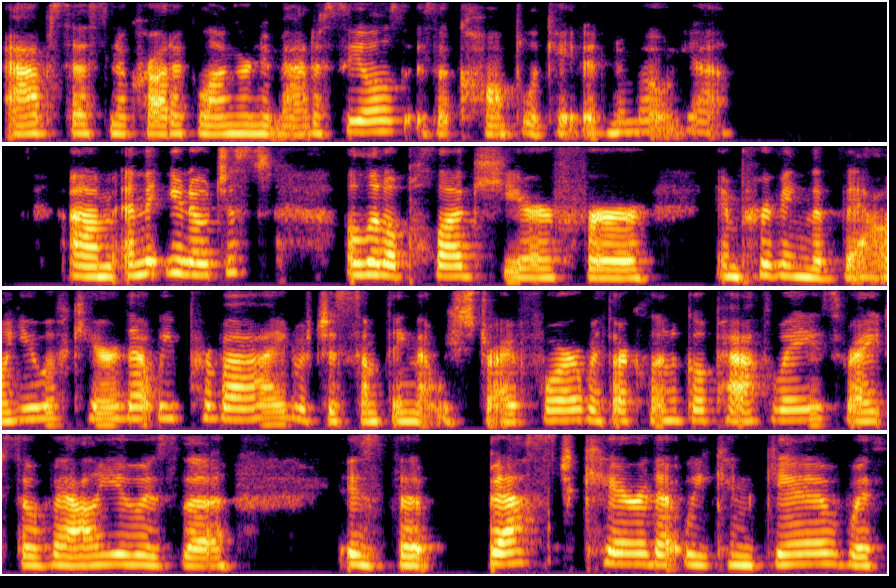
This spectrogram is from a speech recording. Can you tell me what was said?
abscess, necrotic lung, or pneumatoceles is a complicated pneumonia. Um, and you know, just a little plug here for improving the value of care that we provide, which is something that we strive for with our clinical pathways, right? So value is the is the best care that we can give with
